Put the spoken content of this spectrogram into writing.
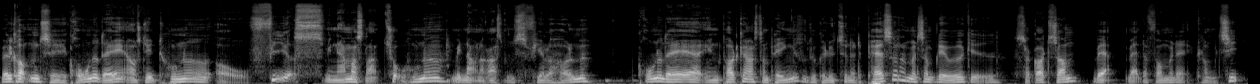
Velkommen til Kronedag, afsnit 180. Vi nærmer snart 200. Mit navn er Rasmus Fjeller Holme. Kronedag er en podcast om penge, som du kan lytte til, når det passer dig, men som bliver udgivet så godt som hver mandag formiddag kl. 10.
